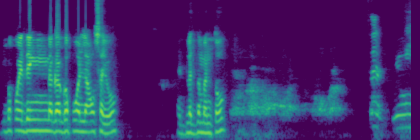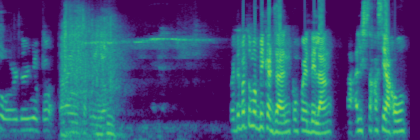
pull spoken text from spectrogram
Di ba pwedeng nagagapuan lang ako sa'yo? High blood naman to. Sir, yung order niyo po, saka yung sakli niyo. Pwede ba tumabi ka dyan kung pwede lang? Aalis na kasi ako.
